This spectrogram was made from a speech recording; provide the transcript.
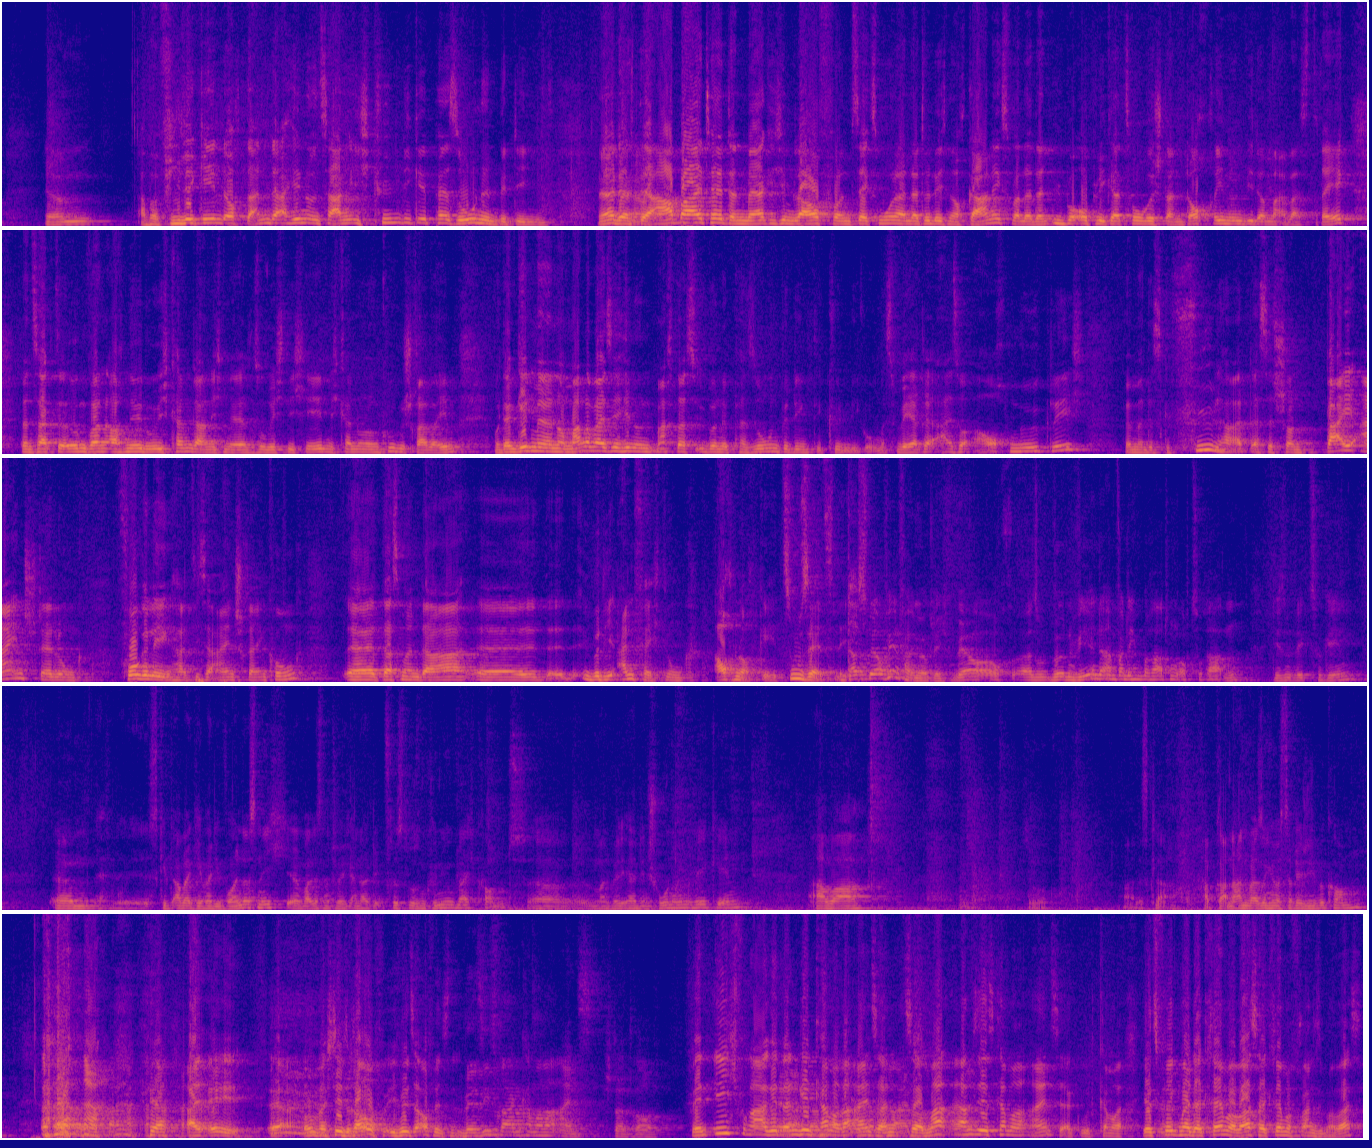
Ähm, aber viele gehen doch dann dahin und sagen, ich kündige personenbedingt. Ja, der, ja. der, arbeitet, dann merke ich im Laufe von sechs Monaten natürlich noch gar nichts, weil er dann überobligatorisch dann doch hin und wieder mal was trägt. Dann sagt er irgendwann, ach nee, du, ich kann gar nicht mehr so richtig heben, ich kann nur noch einen Kugelschreiber heben. Und dann geht man ja normalerweise hin und macht das über eine personenbedingte Kündigung. Es wäre also auch möglich, wenn man das Gefühl hat, dass es schon bei Einstellung vorgelegen hat, diese Einschränkung, dass man da äh, über die Anfechtung auch noch geht, zusätzlich. Das wäre auf jeden Fall möglich. Wäre auch, also würden wir in der anwaltlichen Beratung auch zu raten, diesen Weg zu gehen. Ähm, es gibt Arbeitgeber, die wollen das nicht, äh, weil es natürlich einer fristlosen Kündigung gleichkommt. Äh, man will eher den schoneren Weg gehen. Aber so, alles klar. Habe gerade eine Anweisung hier aus der Regie bekommen. ja, ey, ja, und was steht drauf? Ich will es auch wissen. Wenn Sie fragen, Kamera 1 stand drauf. Wenn ich frage, dann ja, geht dann Kamera 1 an. So, haben Sie jetzt Kamera 1? Ja gut, Kamera. Jetzt fragt mal der Krämer was. Herr Krämer, fragen Sie mal was.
